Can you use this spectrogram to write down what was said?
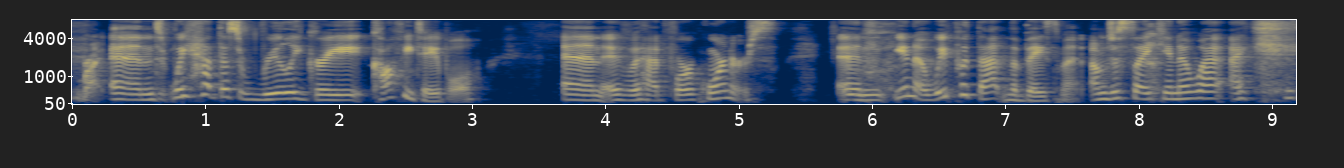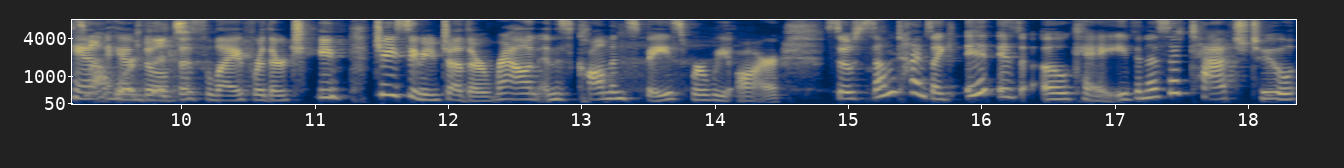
Right. And we had this really great coffee table and it had four corners. And you know we put that in the basement. I'm just like you know what? I can't handle this life where they're ch- chasing each other around in this common space where we are. So sometimes like it is okay even as attached to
